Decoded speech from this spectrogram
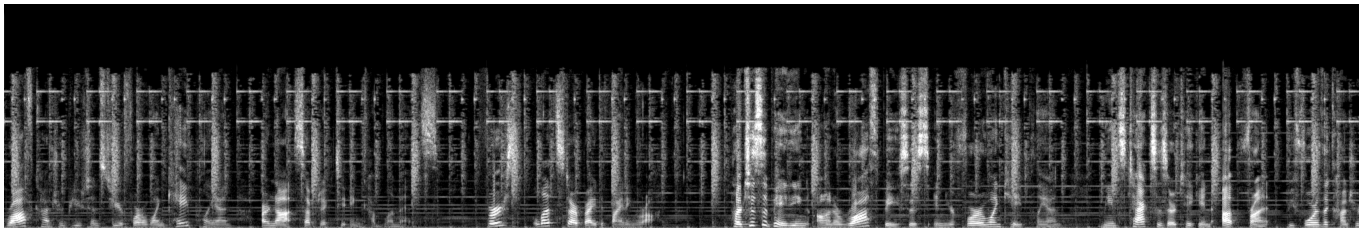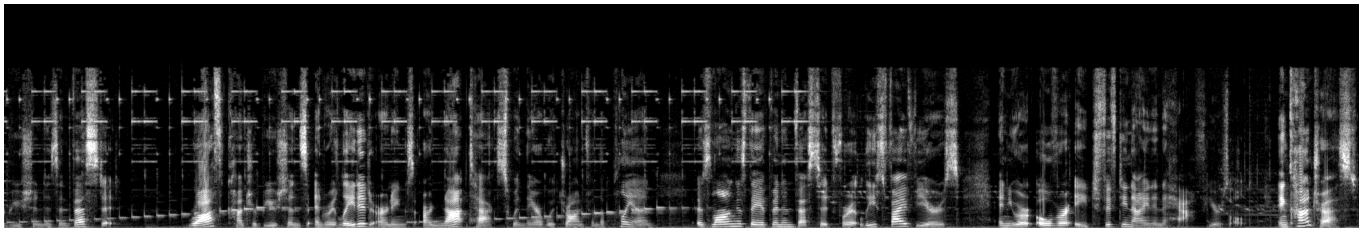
Roth contributions to your 401k plan are not subject to income limits. First, let's start by defining Roth. Participating on a Roth basis in your 401k plan means taxes are taken upfront before the contribution is invested. Roth contributions and related earnings are not taxed when they are withdrawn from the plan as long as they have been invested for at least five years and you are over age 59 and a half years old. In contrast,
